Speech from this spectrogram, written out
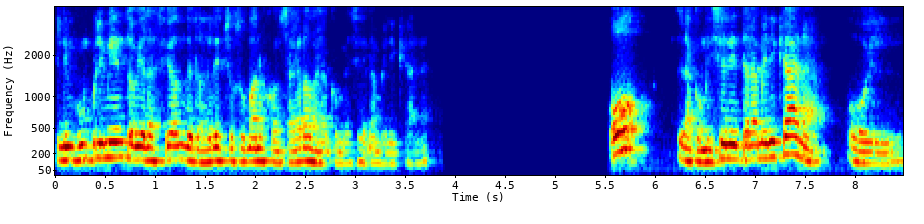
el incumplimiento o violación de los derechos humanos consagrados en la Convención Americana. O la Comisión Interamericana, o el,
